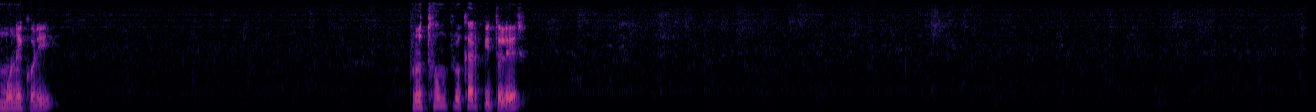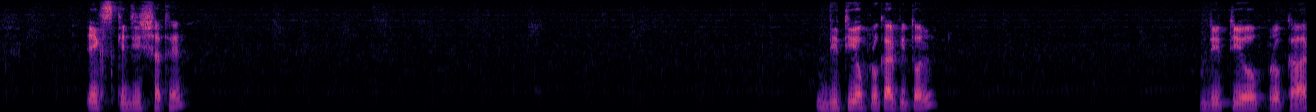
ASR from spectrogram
মনে করি প্রথম প্রকার পিতলের এক্স কেজির সাথে দ্বিতীয় প্রকার পিতল দ্বিতীয় প্রকার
